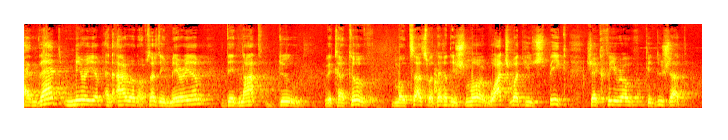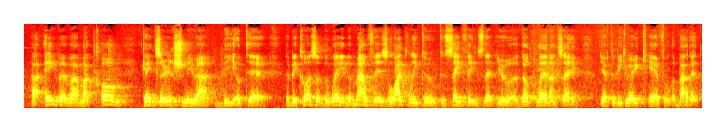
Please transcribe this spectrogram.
And that Miriam and Aaron, especially Miriam, did not do. The Katuv, Motzas Vatechat Ishmor, watch what you speak. Shekfirov Kedushat Ha'eva V'Makom Kein Tzarich Shmira Biyoter. That because of the way the mouth is likely to, to say things that you uh, don't plan on saying. You have to be very careful about it.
